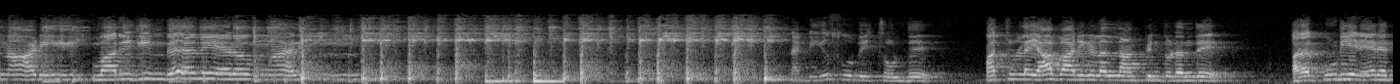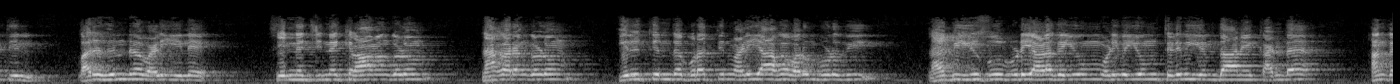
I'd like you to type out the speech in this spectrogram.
நாடி வருகின்ற நேரம் அறி நபி சூழ்ந்து மற்றுள்ள வியாபாரிகள் எல்லாம் பின்தொடர்ந்து வரக்கூடிய நேரத்தில் வருகின்ற வழியிலே சின்ன சின்ன கிராமங்களும் நகரங்களும் இருக்கின்ற புறத்தின் வழியாக வரும் பொழுது நபி யூசுஃபுடைய அழகையும் ஒளிவையும் தெளிவையும் தானே கண்ட அந்த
